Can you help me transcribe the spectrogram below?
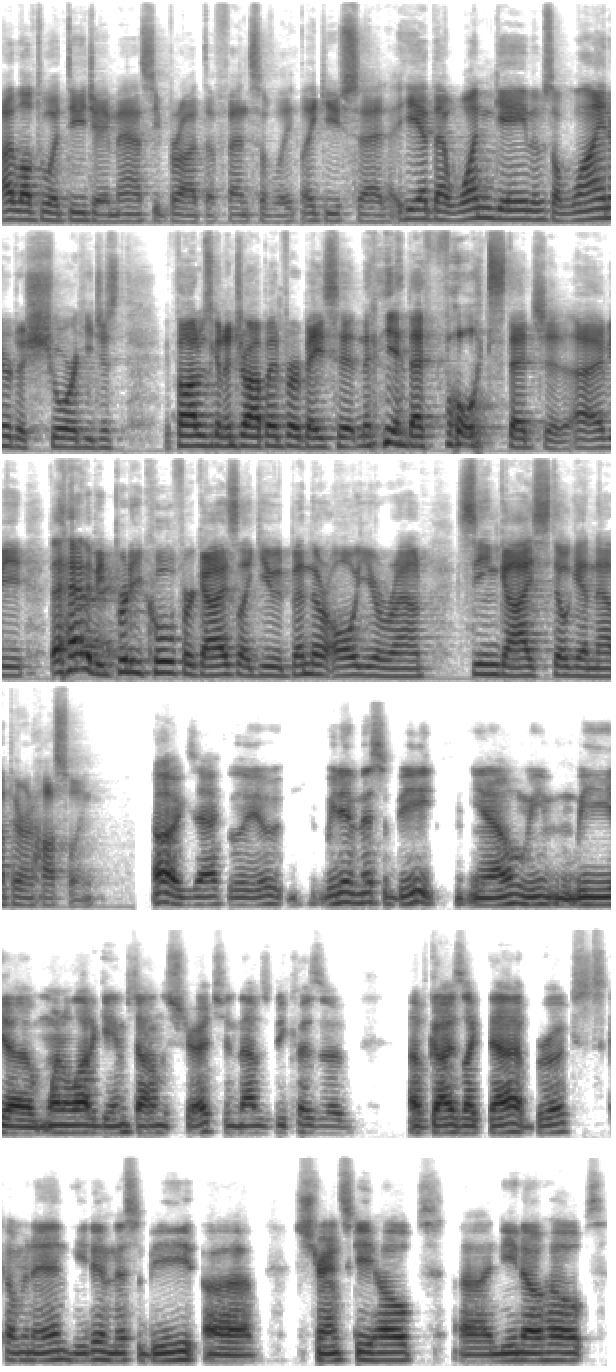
I loved what DJ Massey brought defensively. Like you said, he had that one game. It was a liner to short. He just thought he was going to drop in for a base hit, and then he had that full extension. I mean, that had to be pretty cool for guys like you who'd been there all year round, seeing guys still getting out there and hustling. Oh, exactly. It, we didn't miss a beat. You know, we we uh, won a lot of games down the stretch, and that was because of of guys like that. Brooks coming in, he didn't miss a beat. Uh, Stransky helped. Uh, Nino helped.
